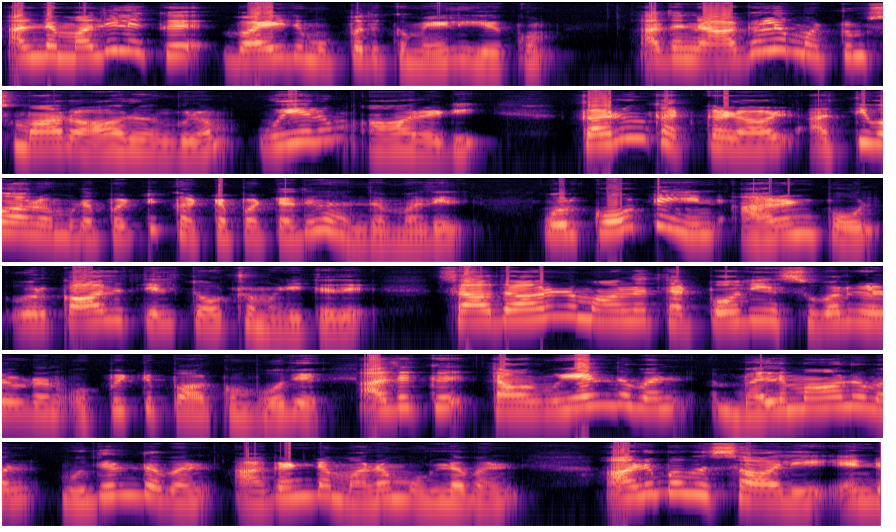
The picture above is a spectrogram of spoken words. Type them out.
அந்த மதிலுக்கு வயது முப்பதுக்கு மேல் இருக்கும். அதன் அகலம் மட்டும் சுமார் ஆறு அங்குலம் உயரம் ஆறடி கருங்கற்களால் அத்திவாரமிடப்பட்டு கட்டப்பட்டது அந்த மதில். ஒரு கோட்டையின் அரண் போல் ஒரு காலத்தில் தோற்றமளித்தது சாதாரணமான தற்போதைய சுவர்களுடன் ஒப்பிட்டு பார்க்கும்போது அதற்கு தான் உயர்ந்தவன் பலமானவன் முதிர்ந்தவன் அகண்ட மனம் உள்ளவன் அனுபவசாலி என்ற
